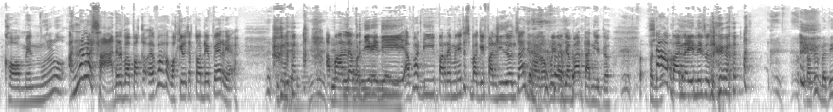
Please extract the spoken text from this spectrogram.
komen mulu. Anda nggak sadar Bapak apa wakil ketua DPR ya? apa Iya, Anda iya, berdiri iya, di apa di parlemen itu sebagai Fadlizon saja nggak punya jabatan gitu? Siapa Anda ini sudah? Tapi berarti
